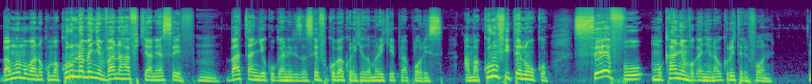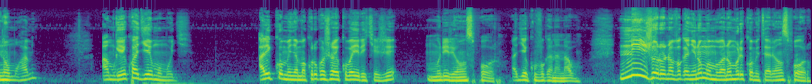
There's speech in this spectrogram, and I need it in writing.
Bamwe mu bantu ku makuru namenye mvana hafi cyane ya sefu batangiye kuganiriza sefu ko bakorekeza muri ekipe ya polisi amakuru mfite ni uko sefu mu kanya mvuganye nawe kuri telefone. Ni umuhamya. Ambwiye ko agiye mu mujyi. Ariko menya amakuru ko ashoboye kuba yerekeje muri Rayon Sport. Agiye kuvugana nabo. Nijoro navuganye n'umwe mu bantu muri komite ya Rayon Sport.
